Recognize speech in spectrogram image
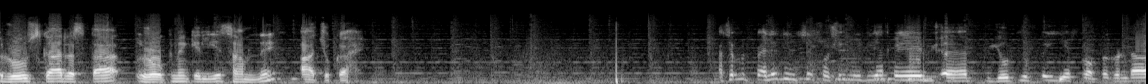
روس کا رستہ روکنے کے لیے سامنے آ چکا ہے۔ اچھا میں پہلے دن سے سوشل میڈیا پہ یوٹیوب پہ یہ پروپیگنڈا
